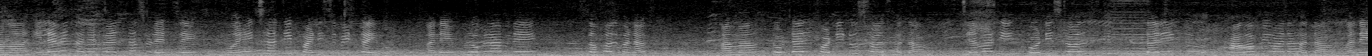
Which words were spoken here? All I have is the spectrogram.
આમાં ઇલેવન્થ અને મહેચ્છાથી પાર્ટિસિપેટ કર્યું અને પ્રોગ્રામને સફળ બનાવ્યું. આમાં ટોટલ ફોર્ટી ટુ સ્ટોલ્સ હતા, જેમાંથી ફોર્ટી સ્ટોલ્સ દરેક ખાવા પીવાના હતા અને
